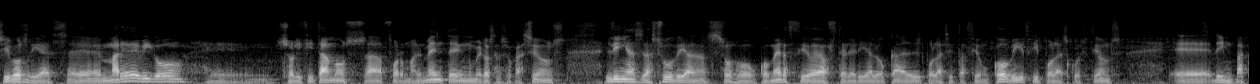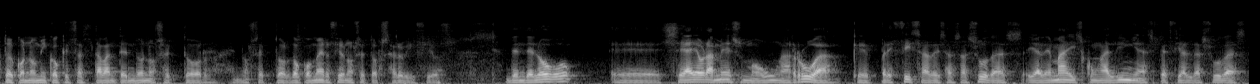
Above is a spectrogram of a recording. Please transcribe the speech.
Sí, bos días. Eh, María de Vigo eh, solicitamos a, formalmente en numerosas ocasións liñas de UDIAS o comercio e a hostelería local pola situación COVID e polas cuestións eh, de impacto económico que xa estaban tendo no sector, no sector do comercio, no sector servicios. Dende logo, eh, se hai ahora mesmo unha rúa que precisa desas axudas e ademais cunha liña especial de axudas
